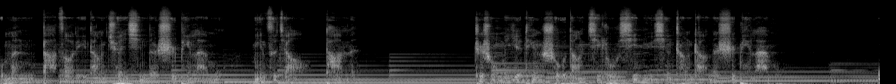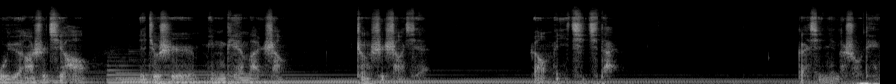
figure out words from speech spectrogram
我们打造了一档全新的视频栏目，名字叫《他们》，这是我们夜听首档记录新女性成长的视频栏目。五月二十七号，也就是明天晚上，正式上线，让我们一起期待。感谢您的收听，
